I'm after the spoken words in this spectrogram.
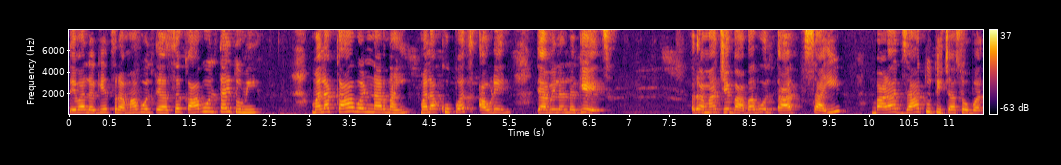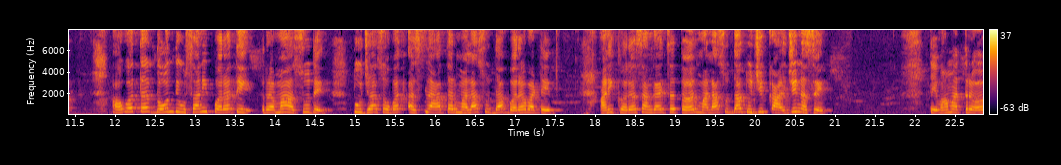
तेव्हा लगेच रमा बोलते असं का बोलताय तुम्ही? मला का आवडणार नाही? मला खूपच आवडेल. त्यावेळेला लगेच रमाचे बाबा बोलतात साई बाळा जा तू तिच्यासोबत. अहो तर दोन दिवसांनी परत ये. रमा असू देत. तुझ्यासोबत असला तर मलासुद्धा बरं वाटेल. आणि खरं सांगायचं तर मलासुद्धा तुझी काळजी नसेल. तेव्हा मात्र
